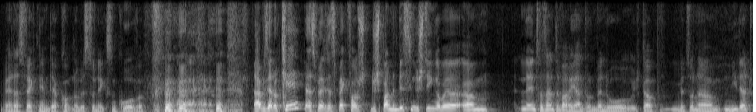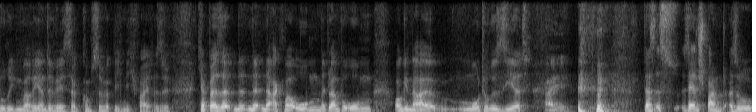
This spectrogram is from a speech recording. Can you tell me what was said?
wer das wegnimmt, der kommt nur bis zur nächsten Kurve. da habe ich gesagt, okay, da ist mir Respekt vor Gespann ein bisschen gestiegen, aber ähm, eine interessante Variante. Und wenn du, ich glaube, mit so einer niedertourigen Variante wählst, da kommst du wirklich nicht weit. Also ich habe ja se- eine, eine- eine Aqua oben, mit Lampe oben, original motorisiert. Hi. Das ist sehr entspannt. Also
